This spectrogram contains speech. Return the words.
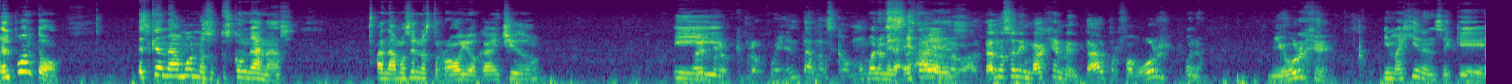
el punto. Es que andamos nosotros con ganas. Andamos en nuestro rollo acá, bien chido. Y. Ay, pero, pero cuéntanos cómo. Bueno, mira, esta vez- ¿no? Danos una imagen mental, por favor. Bueno, Me urge. imagínense que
